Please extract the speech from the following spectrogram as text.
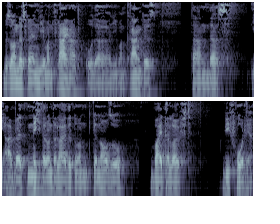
Besonders wenn jemand frei hat oder jemand krank ist, dann dass die Arbeit nicht darunter leidet und genauso weiterläuft wie vorher.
